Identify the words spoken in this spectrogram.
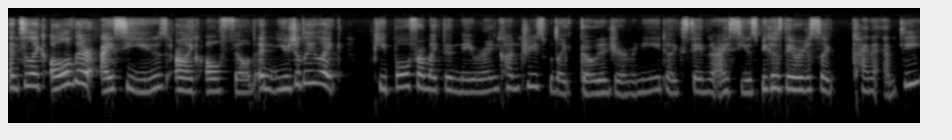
and so like all of their ICUs are like all filled, and usually like people from like the neighboring countries would like go to Germany to like stay in their ICUs because they were just like kind of empty.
